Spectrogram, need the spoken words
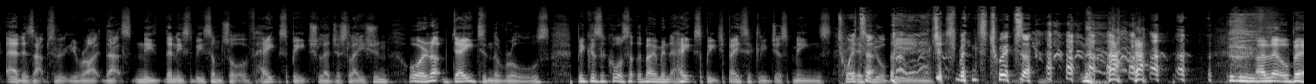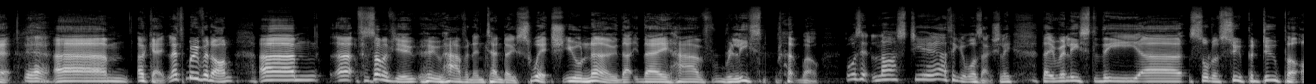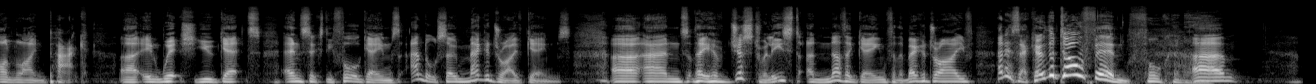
Ed is absolutely right. That's need, there needs to be some sort of hate speech legislation or an update in the rules because, of course, at the moment, hate speech basically just means Twitter. you're being just means Twitter. a little bit. Yeah. Um, okay, let's move it on. Um, uh, for some of you who have a Nintendo Switch, you'll know that they have released. Well, was it last year? I think it was actually. They released the uh, sort of super duper online pack. Uh, in which you get N64 games and also Mega Drive games. Uh, and they have just released another game for the Mega Drive, and it's Ecco the Dolphin. Fucking hell. Um,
